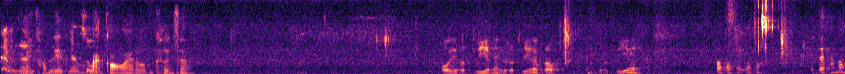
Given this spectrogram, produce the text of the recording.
តែវា មិនខំទៀត ញ៉ាំ ខ្ញុំ សូ បាក់កហើយរកមិនឃើញសោះ អូយរត់វៀងឯងរត់វៀងឯងប្រូរត់វៀងឯងតោះតោះតោះតោះតែខាងនោះ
